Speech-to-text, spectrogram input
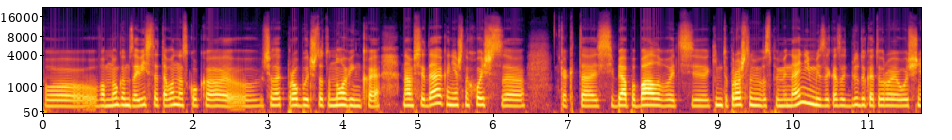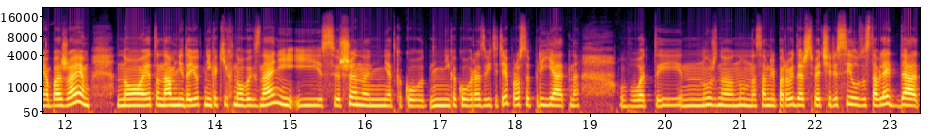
во многом зависит зависит от того, насколько э, человек пробует что-то новенькое. Нам всегда, конечно, хочется как-то себя побаловать э, какими-то прошлыми воспоминаниями, заказать блюдо, которое очень обожаем, но это нам не дает никаких новых знаний и совершенно нет какого, никакого развития. Тебе просто приятно. Вот, и нужно, ну, на самом деле, порой даже себя через силу заставлять. Да,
